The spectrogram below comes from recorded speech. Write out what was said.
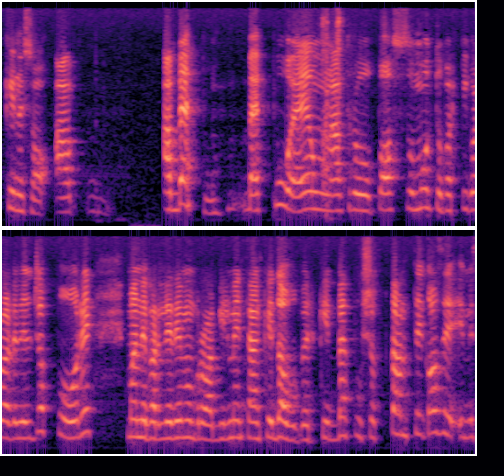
che ne so, a a Beppu. Beppu è un altro posto molto particolare del Giappone, ma ne parleremo probabilmente anche dopo perché Beppu ha tante cose e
